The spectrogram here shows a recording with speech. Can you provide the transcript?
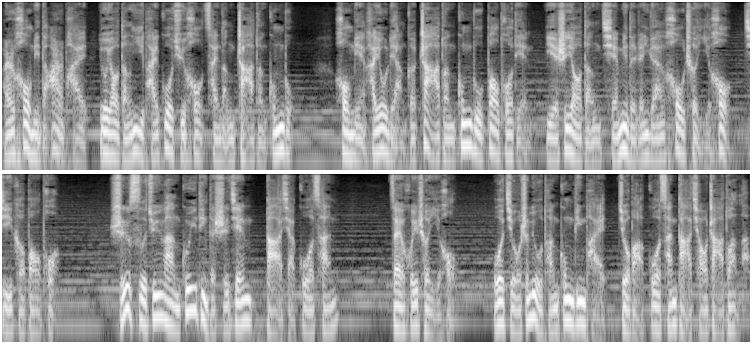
而后面的二排又要等一排过去后才能炸断公路。后面还有两个炸断公路爆破点，也是要等前面的人员后撤以后即可爆破。十四军按规定的时间打下郭参。在回撤以后，我九十六团工兵排就把郭参大桥炸断了，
